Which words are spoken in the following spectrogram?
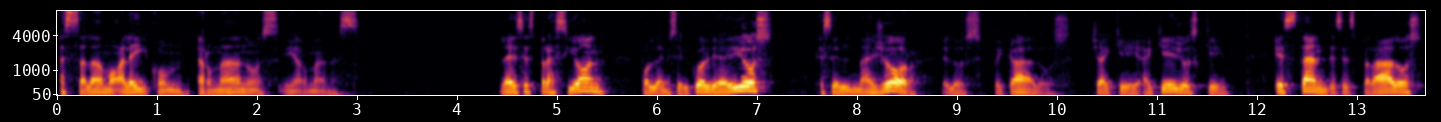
Assalamu alaikum, hermanos y hermanas. La desesperación por la misericordia de Dios es el mayor de los pecados, ya que aquellos que están desesperados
